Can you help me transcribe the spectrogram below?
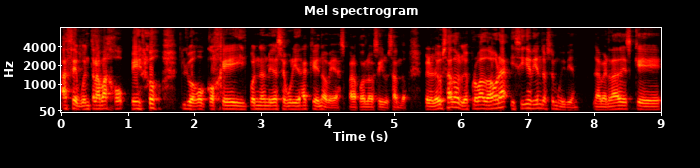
hace buen trabajo, pero luego coge y pone las medidas de seguridad que no veas para poderlo seguir usando pero lo he usado, lo he probado ahora y sigue viéndose muy bien. La verdad es que,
